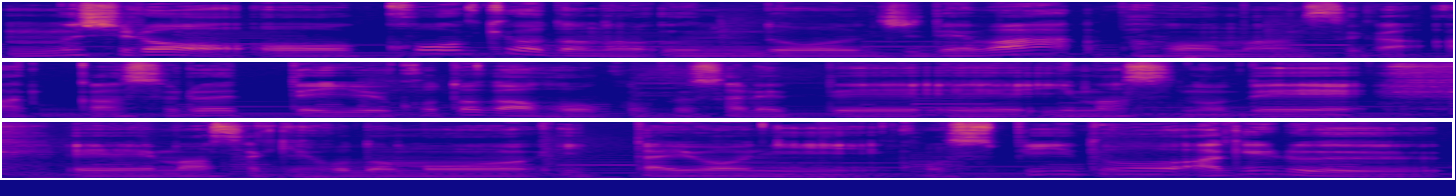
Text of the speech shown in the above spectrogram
むしろ高強度の運動時ではパフォーマンスが悪化するっていうことが報告されていますので、えー、まあ先ほども言ったようにこうスピードを上げる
